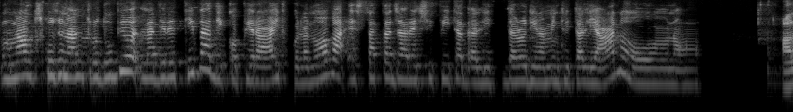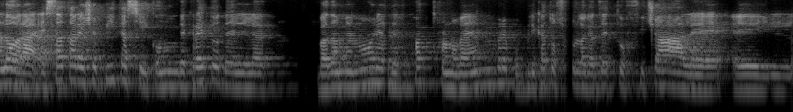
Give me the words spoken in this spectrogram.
Un altro, scusi, un altro dubbio, la direttiva di copyright, quella nuova, è stata già recepita dall'ordinamento italiano o no? Allora, è stata recepita, sì, con un decreto del, vado a memoria, del 4 novembre, pubblicato sulla Gazzetta Ufficiale e il,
